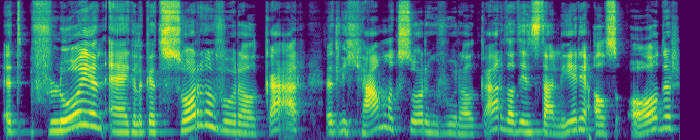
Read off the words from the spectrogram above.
Het vlooien eigenlijk, het zorgen voor elkaar, het lichamelijk zorgen voor elkaar, dat installeer je als ouder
